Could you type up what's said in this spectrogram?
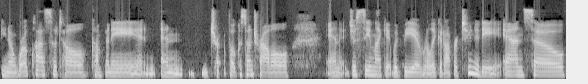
you know, world class hotel company and, and focused on travel. And it just seemed like it would be a really good opportunity. And so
